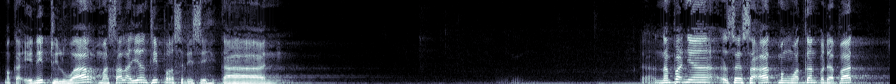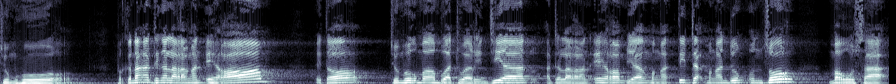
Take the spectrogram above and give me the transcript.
Maka ini di luar masalah yang diperselisihkan. Nampaknya saya saat menguatkan pendapat jumhur. Berkenaan dengan larangan ihram itu jumhur membuat dua rincian ada larangan ihram yang tidak mengandung unsur merusak.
